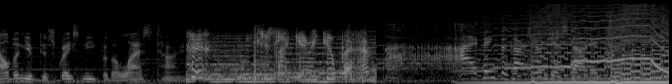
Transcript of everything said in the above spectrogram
Alvin, you've disgraced me for the last time. Just like Gary Cooper, huh? I think the cartoon just started.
